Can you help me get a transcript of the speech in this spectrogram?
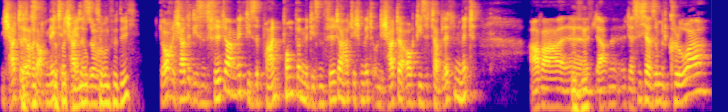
Ich hatte das auch mit. Das war keine Option so, für dich? Doch, ich hatte diesen Filter mit, diese Handpumpe mit diesem Filter hatte ich mit und ich hatte auch diese Tabletten mit. Aber äh, mhm. da, das ist ja so mit Chlor.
